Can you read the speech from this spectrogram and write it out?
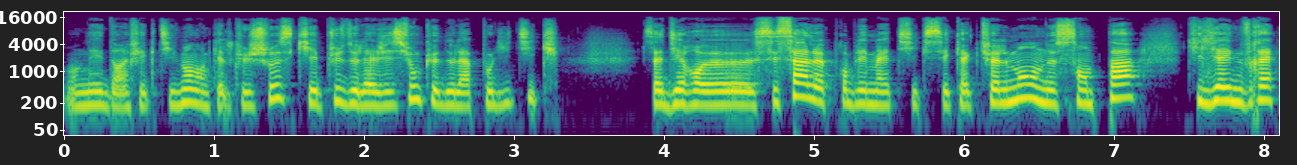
on est dans, effectivement dans quelque chose qui est plus de la gestion que de la politique. C'est-à-dire, euh, c'est ça la problématique, c'est qu'actuellement, on ne sent pas qu'il y a une vraie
